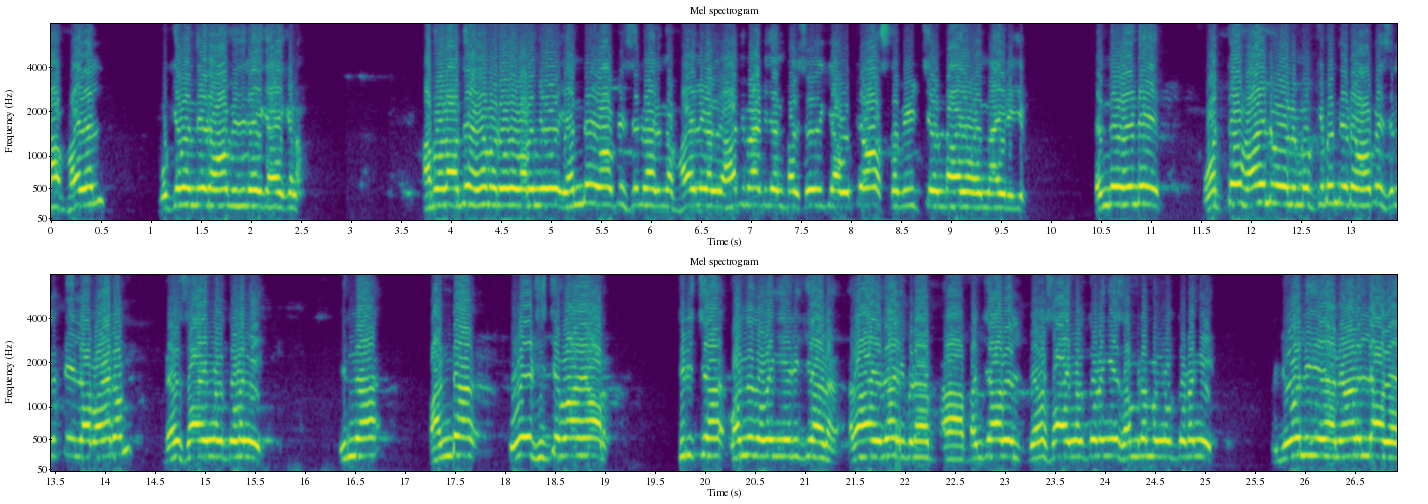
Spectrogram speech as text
ആ ഫയൽ മുഖ്യമന്ത്രിയുടെ ഓഫീസിലേക്ക് അയക്കണം. അപ്പോൾ അദ്ദേഹം അവരോട് പറഞ്ഞു എന്റെ ഓഫീസിൽ വരുന്ന ഫയലുകൾ ആദ്യമായിട്ട് ഞാൻ പരിശോധിക്കുക. ഉദ്യോഗസ്ഥ വീഴ്ച ഉണ്ടായോ എന്നായിരിക്കും. എന്തു വേണ്ടി? ഒറ്റ ഫയൽ പോലും മുഖ്യമന്ത്രിയുടെ ഓഫീസിലെത്തിയില്ല. പകരം വ്യവസായങ്ങൾ തുടങ്ങി. ഇന്ന് പണ്ട് ഉപേക്ഷിച്ചു പോയവർ തിരിച്ച് വന്നു തുടങ്ങിയിരിക്കുകയാണ്. അതായത് ഇവിടെ പഞ്ചാബിൽ വ്യവസായങ്ങൾ തുടങ്ങി സംരംഭങ്ങൾ തുടങ്ങി. ജോലി ചെയ്യാൻ ആളില്ലാതെ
